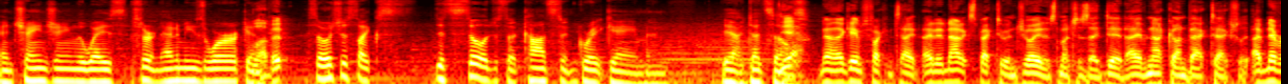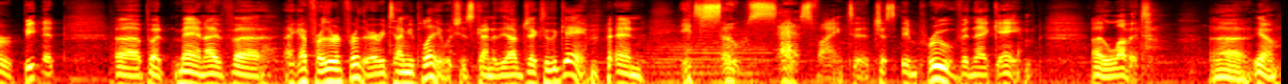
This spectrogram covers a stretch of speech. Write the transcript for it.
and changing the ways certain enemies work. And Love it. So it's just like it's still just a constant great game, and yeah, Dead Cells. Yeah, no, that game's fucking tight. I did not expect to enjoy it as much as I did. I have not gone back to actually. I've never beaten it, uh, but man, I've uh, I got further and further every time you play, which is kind of the object of the game, and it's so satisfying to just improve in that game. I love it. Uh, you know,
